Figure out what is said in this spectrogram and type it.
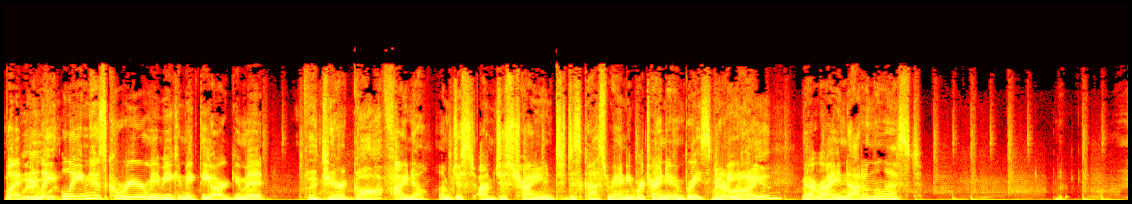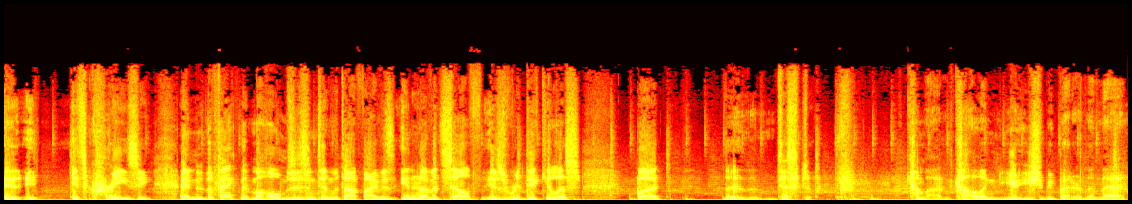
But late, late in his career, maybe you can make the argument. Then Jared Goff? I know. I'm just I'm just trying to discuss Randy. We're trying to embrace Matt. Ryan? Matt Ryan not on the list. It, it, it's crazy, and the fact that Mahomes isn't in the top five is in and of itself is ridiculous. But the, just come on, Colin, you, you should be better than that.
